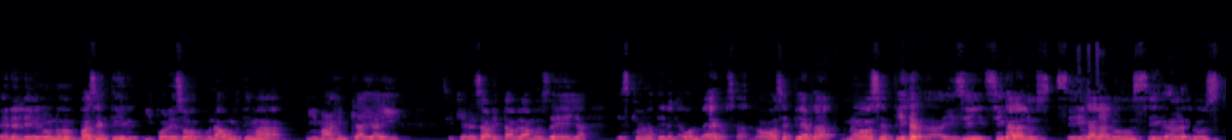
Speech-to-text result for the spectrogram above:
en el libro uno va a sentir, y por eso una última imagen que hay ahí, si quieres ahorita hablamos de ella, y es que uno tiene que volver, o sea, no se pierda, no se pierda. Ahí sí, siga la luz, siga la luz, siga la luz.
